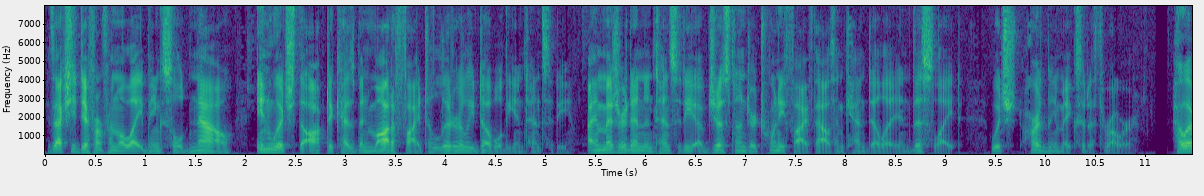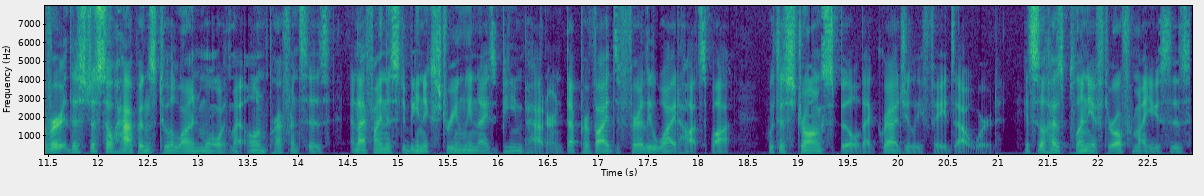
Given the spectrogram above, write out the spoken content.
It's actually different from the light being sold now, in which the optic has been modified to literally double the intensity. I measured an intensity of just under 25,000 candela in this light, which hardly makes it a thrower. However, this just so happens to align more with my own preferences, and I find this to be an extremely nice beam pattern that provides a fairly wide hotspot with a strong spill that gradually fades outward. It still has plenty of throw for my uses,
